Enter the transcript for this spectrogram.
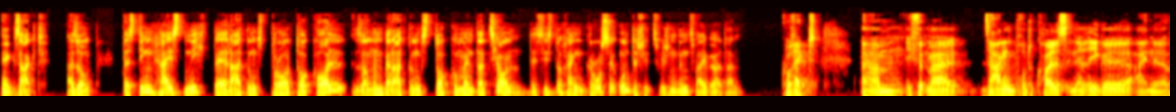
Exakt. Also, das Ding heißt nicht Beratungsprotokoll, sondern Beratungsdokumentation. Das ist doch ein großer Unterschied zwischen den zwei Wörtern. Korrekt. Ähm, ich würde mal sagen, Protokoll ist in der Regel eine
